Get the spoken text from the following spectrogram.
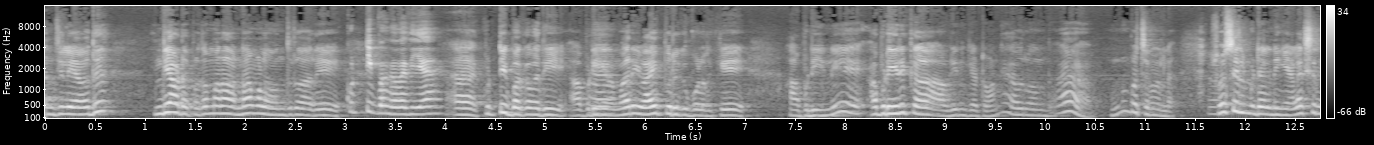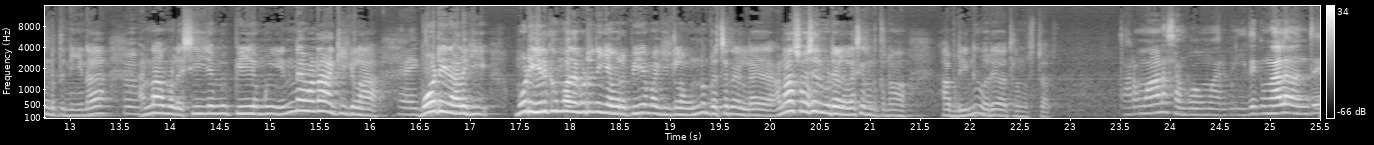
அஞ்சுலையாவது இந்தியாவோட பிரதமராக அண்ணாமலை வந்துடுவார் குட்டி பகவதியா? குட்டி பகவதி அப்படிங்கிற மாதிரி வாய்ப்பு இருக்கு போல இருக்கு. அப்படின்னு அப்படி இருக்கா அப்படின்னு கேட்டோடனே அவர் வந்து ஆ ஒன்றும் பிரச்சனை இல்லை. சோஷியல் மீடியாவில் நீங்கள் எலெக்ஷன் நடத்துனீங்கன்னா அண்ணாமலை சிஎம் பிஎம் என்ன வேணா ஆக்கிக்கலாம். மோடி நாளைக்கு மோடி இருக்கும்போது கூட நீங்கள் அவரை பிஎம் ஆக்கிக்கலாம். ஒன்றும் பிரச்சனை இல்லை. ஆனால் சோஷியல் மீடியாவில் எலெக்ஷன் நடத்தணும் அப்படின்னு ஒரே வார்த்தை முடிச்சிட்டார். தரமான சம்பவமா இருக்கு. இதுக்கு மேல வந்து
